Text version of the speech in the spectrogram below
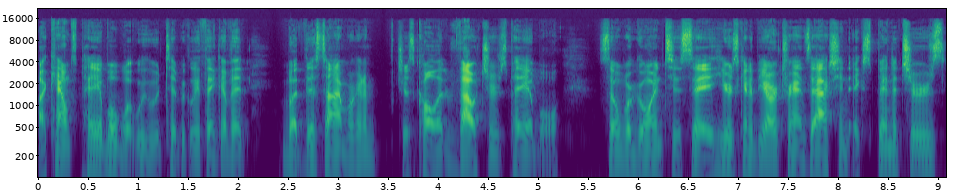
accounts payable, what we would typically think of it, but this time we're going to just call it vouchers payable. So we're going to say here's going to be our transaction expenditures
